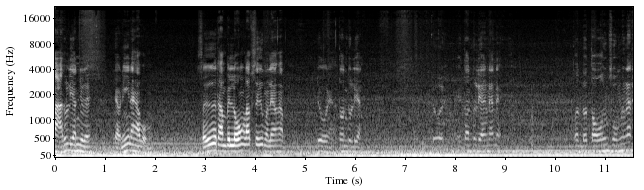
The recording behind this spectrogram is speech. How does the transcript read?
ป่าทุเรียนอยู่เลยแถวนี้นะครับผม ซื้อทำเป็นโรงรับซื้อมาแล้วครับ ดูเนี่ยต้นทุเรียนดูไอ้ต้นทุเรียนนั้นเนี่ยต้นโตๆสูงๆทั้งนั้น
